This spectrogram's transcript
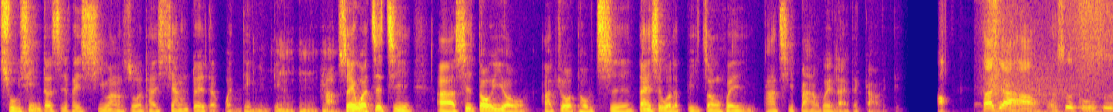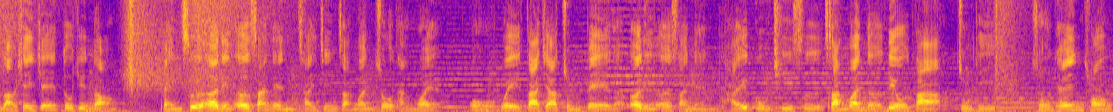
属性都是会希望说它相对的稳定一点。嗯，好，所以我自己啊是都有啊做投资，但是我的比重会八七八未来的高一点。大家好，我是股市老先杰杜金龙。本次二零二三年财经展望座谈会，我为大家准备了二零二三年台股趋势展望的六大主题。首先从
